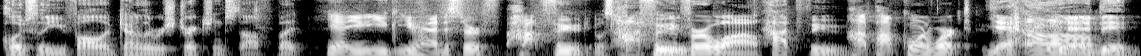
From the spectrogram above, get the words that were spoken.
closely you followed kind of the restriction stuff, but Yeah, you you, you had to serve hot food. It was hot, Hot food, food. for a while. hot food. Hot popcorn worked, Yeah, Um, yeah, it did.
